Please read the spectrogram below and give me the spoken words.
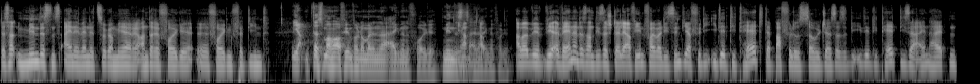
Das hat mindestens eine, wenn nicht sogar mehrere andere Folge, äh, Folgen verdient. Ja, das machen wir auf jeden Fall nochmal in einer eigenen Folge. Mindestens Ja, eine eigene Folge. Aber wir, wir erwähnen das an dieser Stelle auf jeden Fall, weil die sind ja für die Identität der Buffalo Soldiers, also die Identität dieser Einheiten,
